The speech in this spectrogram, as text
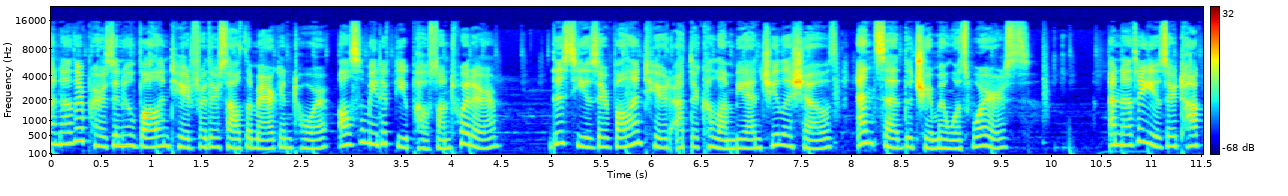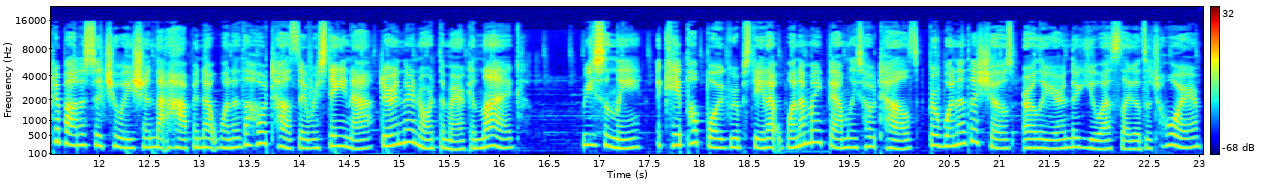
Another person who volunteered for their South American tour also made a few posts on Twitter. This user volunteered at their Colombia and Chile shows and said the treatment was worse. Another user talked about a situation that happened at one of the hotels they were staying at during their North American leg. Recently, a K-pop boy group stayed at one of my family's hotels for one of the shows earlier in the US leg of the tour.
